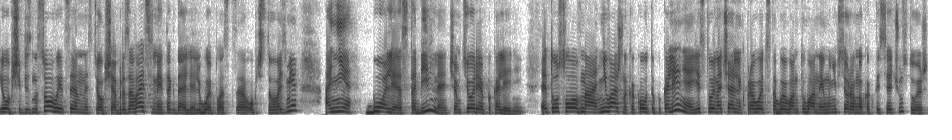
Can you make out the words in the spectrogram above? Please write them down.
и общебизнесовые ценности, общеобразовательные и так далее, любой пласт э, общества возьми, они более стабильны, чем теория поколений. Это условно, неважно какого то поколения, если твой начальник проводит с тобой one-to-one, и ему не все равно, как ты себя чувствуешь,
